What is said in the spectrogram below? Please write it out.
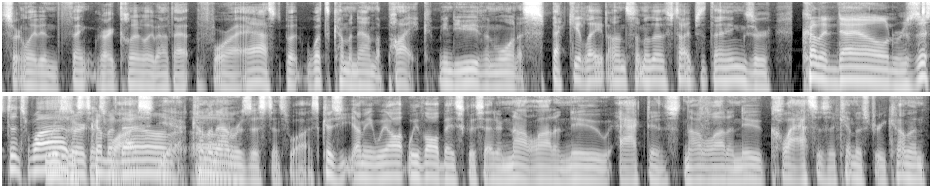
certainly didn't think very clearly about that before I asked. But what's coming down the pike? I mean, do you even want to speculate on some of those types of things, or coming down resistance wise, or coming wise. down? Yeah, coming uh, down resistance wise. Because I mean, we all we've all basically said there's not a lot of new actives, not a lot of new classes of chemistry coming.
